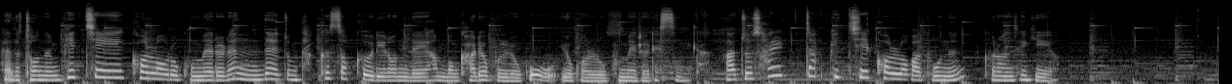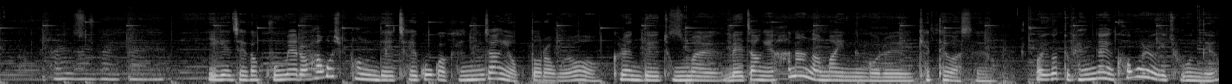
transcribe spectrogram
그래서 저는 피치 컬러로 구매를 했는데 좀 다크서클 이런데 한번 가려보려고 이걸로 구매를 했습니다. 아주 살짝 피치 컬러가 도는 그런 색이에요. 이게 제가 구매를 하고 싶었는데 재고가 굉장히 없더라고요. 그런데 정말 매장에 하나 남아있는 거를 겟해왔어요. 어, 이것도 굉장히 커버력이 좋은데요?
